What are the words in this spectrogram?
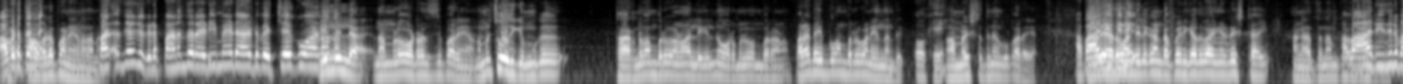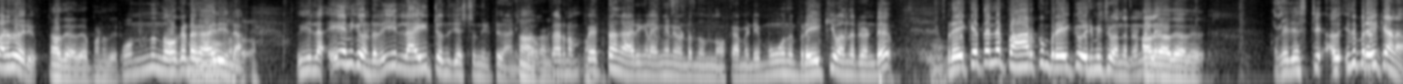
അവിടെ തന്നെ? അവിടെ പണിയണതാണ് പണ- ഞാൻ ചോദിക്കട്ടെ പണിത് റെഡിമെയ്ഡ് ആയിട്ട് വെച്ചേക്കുവാണോ ഇല്ല ഇല്ല നമ്മൾ ഓർഡർ അനുസരിച്ച് പറയാം. നമ്മൾ ചോദിക്കും നമുക്ക് താറിന്റെ ബമ്പർ വേണോ അല്ലെങ്കിൽ നോർമൽ ബമ്പർ ആണോ? പല ടൈപ്പ് ബമ്പർ പണിയുന്നുണ്ട്. ഓക്കെ നമ്മുടെ ഇഷ്ടത്തിന് നമുക്ക് പറയാം. അപ്പൊ ആ വേറെ രീതിയിൽ വണ്ടിയിൽ കണ്ടപ്പോൾ എനിക്കത് ഭയങ്കര ഇഷ്ടമായി അങ്ങനെ തന്നെ നമുക്ക് അപ്പൊ ആ രീതിയിൽ പണിത് വരും. അതെ അതെ പണി തരും ഒന്നും നോക്കേണ്ട കാര്യമില്ല. ഈ ലൈ- ഏ, എനിക്ക് കണ്ടത് ഈ ലൈറ്റ് ഒന്ന് ജസ്റ്റ് ഒന്ന് ഇട്ട് കാണിക്കാം. കാണിക്കാം. കാരണം വെട്ടം കാര്യങ്ങൾ എങ്ങനെയുണ്ടെന്നൊന്ന് നോക്കാൻ വേണ്ടി മൂന്ന് ബ്രേക്ക് വന്നിട്ടുണ്ട്. ബ്രേക്കിൽ തന്നെ പാർക്കും ബ്രേക്കും ഒരുമിച്ച് വന്നിട്ടുണ്ട് അതെ അതെ അതെ. ഓക്കെ ജസ്റ്റ് ഇത് ബ്രേക്ക് ആണോ?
